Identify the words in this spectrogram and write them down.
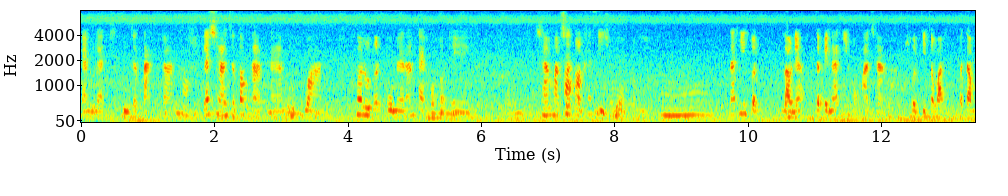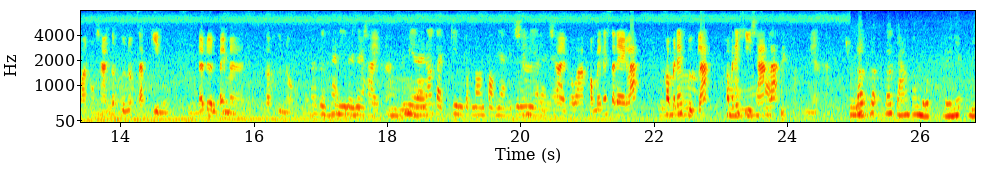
การดูแลจึงจะต่างกันค่ะและช้างจะต้องอาบน้ำทุกวัน เพื่อลดอุณหภูมิในร่างกายของตนเอง ช้างบางเชือกนอนแค่สี่ชั่วโมงก็มีอืมหน้าที่ส่วนเหล่าเนี้ยจะเป็นหน้าที่ของควานช้างค่ะส่วนกิจวัตรประจำวันของช้างก็คือนอกจากกิน แล้วเดินไปมาเนี่ยก็คือนอนก็คือแค่นี้เลยใช่ไหมคะใช่ค่ะไม่มีอะไรนอกจากกินกับนอนสองอย่างนี้คือไม่มีอะไรแล้วใช่เพราะว่าเขาไม่ได้แสดงละเขาไม่ได้ฝึกละเขาไม่ได้ขี่ช้างละอย่างเงี้ยค่ะแล้วแล้วแล้วช้างทั้งหมดในเนี้ยมี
